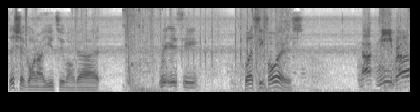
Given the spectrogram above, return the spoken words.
This shit going on YouTube, oh god. Where is he? Who has C4s? Not me, bro.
